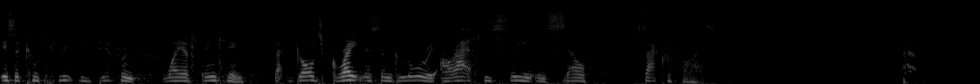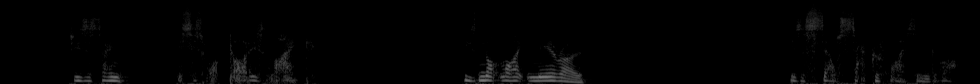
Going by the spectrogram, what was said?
It's a completely different way of thinking that God's greatness and glory are actually seen in self sacrifice. Jesus saying, This is what God is like. He's not like Nero, He's a self sacrificing God.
